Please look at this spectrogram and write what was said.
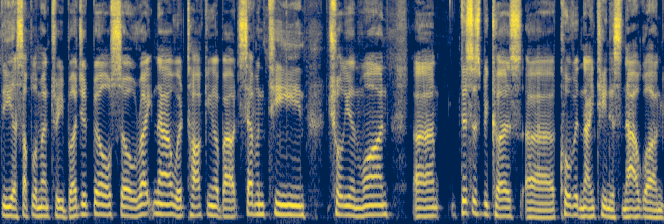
the uh, supplementary budget bill. So right now we're talking about 17 trillion won. Um, this is because uh, COVID 19 is now gone,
